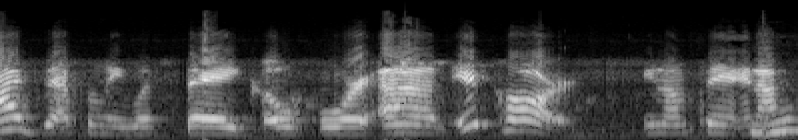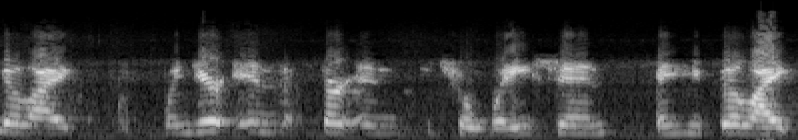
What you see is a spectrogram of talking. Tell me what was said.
I definitely would say go for it. Um, it's hard, you know what I'm saying? And Yeah. I feel like when you're in a certain situation and you feel like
